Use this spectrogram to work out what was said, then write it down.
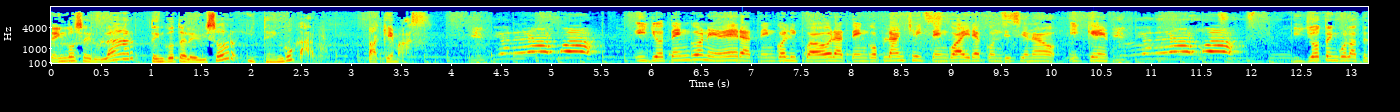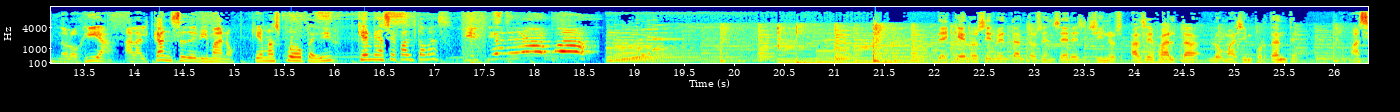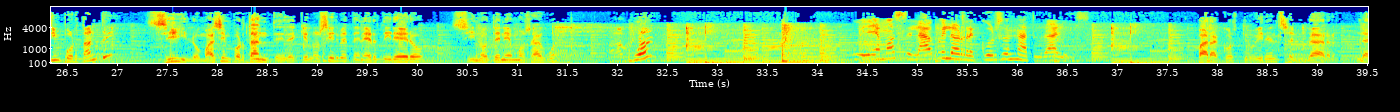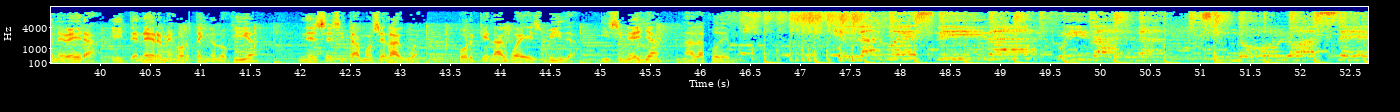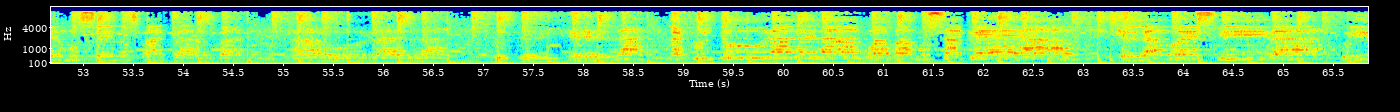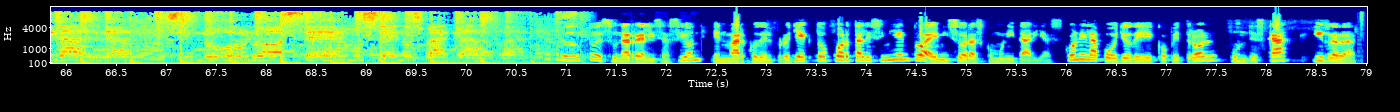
Tengo celular, tengo televisor y tengo carro. ¿Para qué más? ¿Y tiene agua? Y yo tengo nevera, tengo licuadora, tengo plancha y tengo aire acondicionado. ¿Y qué? ¿Y tiene agua? Y yo tengo la tecnología al alcance de mi mano. ¿Qué más puedo pedir? ¿Qué me hace falta más? ¿Y tiene agua? ¿De qué nos sirven tantos enseres si nos hace falta lo más importante? ¿Lo más importante? Sí, lo más importante. ¿De qué nos sirve tener dinero si no tenemos agua? ¿Agua? Cuidemos el agua y los recursos naturales. Para construir el celular, la nevera y tener mejor tecnología, necesitamos el agua, porque el agua es vida y sin ella nada podemos. El agua es vida, cuídala. Si no lo hacemos, se nos va a acabar. Producto es una realización en marco del proyecto Fortalecimiento a Emisoras Comunitarias, con el apoyo de Ecopetrol, Fundescag y Radar.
